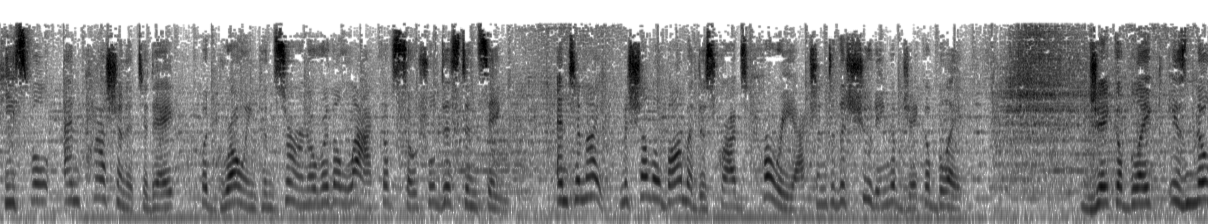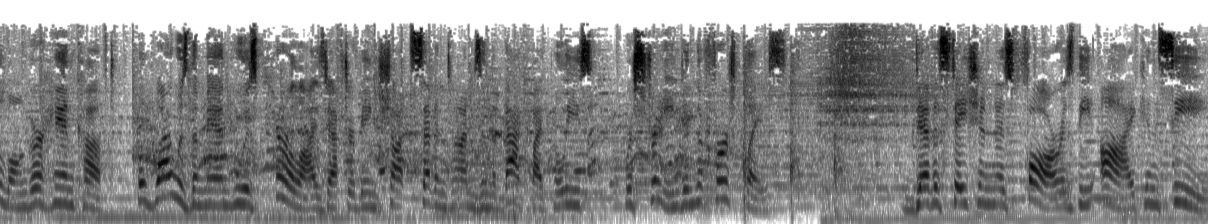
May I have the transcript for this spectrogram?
Peaceful and passionate today, but growing concern over the lack of social distancing. And tonight, Michelle Obama describes her reaction to the shooting of Jacob Blake. Jacob Blake is no longer handcuffed. But why was the man who is paralyzed after being shot seven times in the back by police restrained in the first place? Devastation as far as the eye can see.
